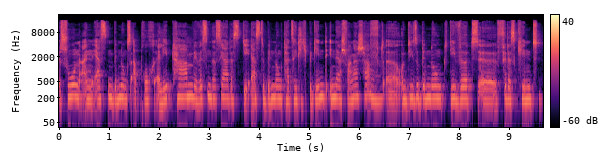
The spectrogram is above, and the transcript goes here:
schon einen ersten Bindungsabbruch erlebt haben. Wir wissen das ja, dass die erste Bindung tatsächlich beginnt in der Schwangerschaft. Mhm. Und diese Bindung, die wird äh, für das Kind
